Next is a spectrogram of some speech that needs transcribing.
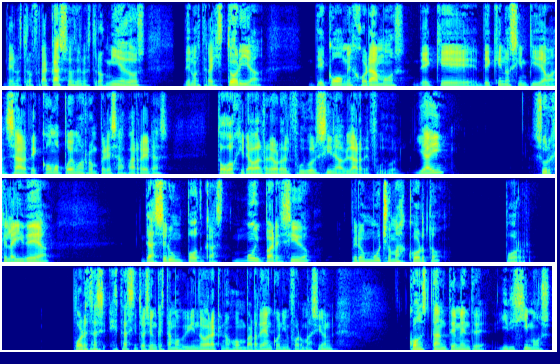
de nuestros fracasos, de nuestros miedos, de nuestra historia, de cómo mejoramos, de qué, de qué nos impide avanzar, de cómo podemos romper esas barreras. Todo giraba alrededor del fútbol sin hablar de fútbol. Y ahí surge la idea de hacer un podcast muy parecido, pero mucho más corto, por, por esta, esta situación que estamos viviendo ahora, que nos bombardean con información constantemente y dijimos,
